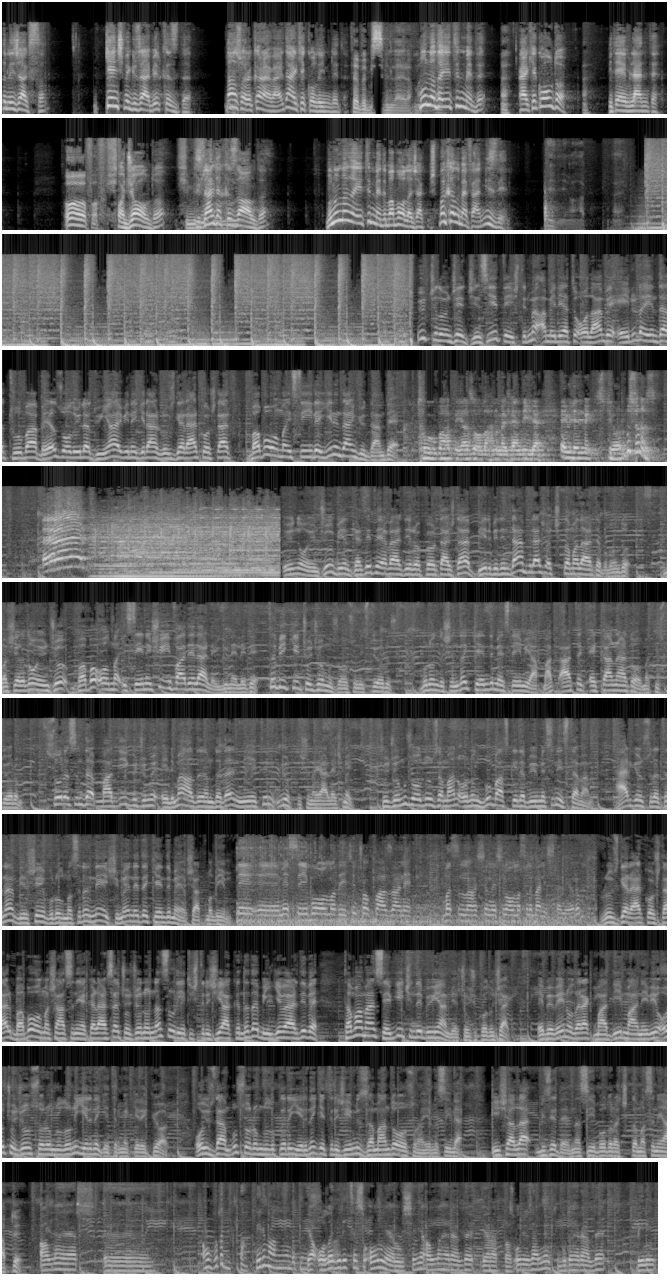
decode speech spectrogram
hatırlayacaksın. Genç ve güzel bir kızdı. Daha sonra karar verdi erkek olayım dedi. Tövbe bismillahirrahmanirrahim. Bununla da yetinmedi. Heh. Erkek oldu. Bir de evlendi. Of of. işte. Koca oldu. İşimizin Güzel de sonunda. kız da aldı. Bununla da yetinmedi baba olacakmış. Bakalım efendim izleyelim. 3 yıl önce cinsiyet değiştirme ameliyatı olan ve Eylül ayında Tuğba Beyazoğlu'yla dünya evine giren Rüzgar Erkoçlar baba olma isteğiyle yeniden gündemde. Tuğba Beyazoğlu hanımefendiyle evlenmek istiyor musunuz? Evet! Ünlü oyuncu bir gazeteye verdiği röportajda birbirinden flash açıklamalarda bulundu. Başarılı oyuncu baba olma isteğini şu ifadelerle yineledi. Tabii ki çocuğumuz olsun istiyoruz. Bunun dışında kendi mesleğimi yapmak, artık ekranlarda olmak istiyorum. Sonrasında maddi gücümü elime aldığımda da niyetim yurt dışına yerleşmek. Çocuğumuz olduğu zaman onun bu baskıyla büyümesini istemem. Her gün suratına bir şey vurulmasını ne eşime ne de kendime yaşatmalıyım. E, mesleği bu olmadığı için çok fazla hani basınla haşır neşir olmasını ben istemiyorum. Rüzgar Erkoçlar baba olma şansını yakalarsa çocuğunu nasıl yetiştireceği hakkında da bilgi verdi ve tamamen sevgi içinde büyüyen bir çocuk olacak. Ebeveyn olarak maddi manevi o çocuğun sorumluluğunu yerine getirmek gerekiyor. O yüzden bu sorumlulukları yerine getireceğimiz zamanda olsun hayırlısıyla. İnşallah bize de nasip olur açıklamasını yaptı. Allah eğer eee, Ama bu da bak benim anlayamadığım ya şey var. olabilitesi olmayan bir şeyi Allah herhalde yaratmaz. O yüzden diyorum ki bu da herhalde benim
